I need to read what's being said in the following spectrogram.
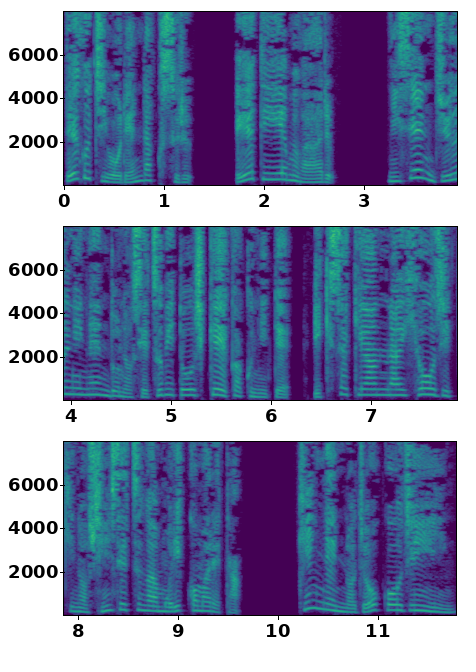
出口を連絡する ATM がある。2012年度の設備投資計画にて行き先案内表示機の新設が盛り込まれた。近年の乗降人員、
